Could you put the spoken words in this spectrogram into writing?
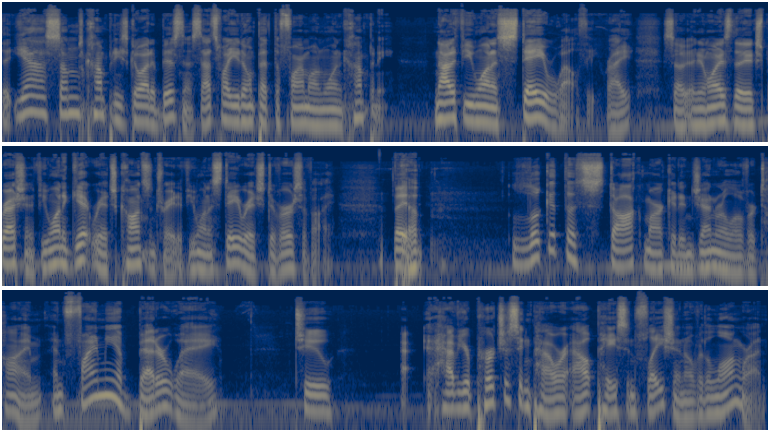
that yeah, some companies go out of business. That's why you don't bet the farm on one company. Not if you want to stay wealthy, right? So, you know, what is the expression? If you want to get rich, concentrate. If you want to stay rich, diversify. But Yep. look at the stock market in general over time and find me a better way to have your purchasing power outpace inflation over the long run.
